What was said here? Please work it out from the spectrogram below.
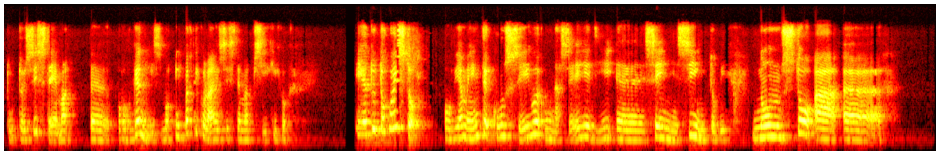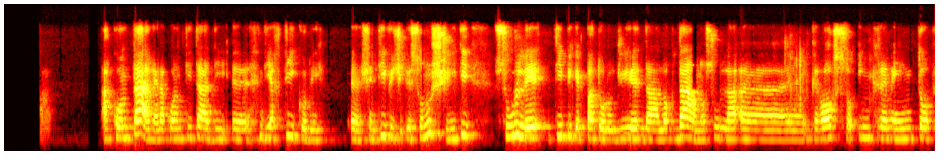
tutto il sistema eh, organismo, in particolare il sistema psichico. E a tutto questo ovviamente consegue una serie di eh, segni e sintomi. Non sto a, eh, a, contare la quantità di, eh, di articoli eh, scientifici che sono usciti sulle tipiche patologie da lockdown, sul eh, grosso incremento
